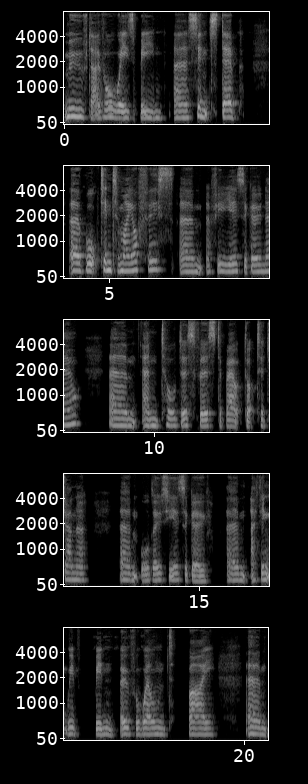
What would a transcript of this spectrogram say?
moved I've always been uh, since Deb uh, walked into my office um, a few years ago now um, and told us first about Dr. Jana um, all those years ago. Um, I think we've been overwhelmed by um,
